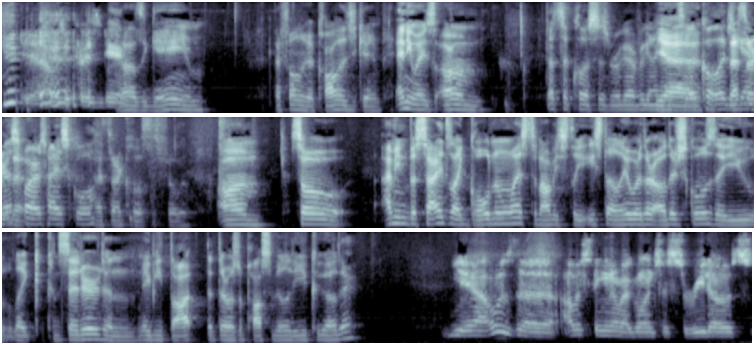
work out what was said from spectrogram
Yeah, that was a crazy game. That was a game. That felt like a college game. Anyways, um, that's the closest we're ever gonna Yeah, get to a college that's game our- as that- far as high school. that's our closest feeling. Um, so I mean, besides like Golden West and obviously East LA, were there other schools that you like considered and maybe thought that there was a possibility you could go there? Yeah, I was uh, I was thinking about going to Cerritos.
